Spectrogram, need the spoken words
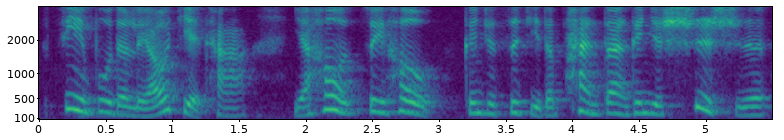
进一步的了解它。然后最后根据自己的判断，根据事实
